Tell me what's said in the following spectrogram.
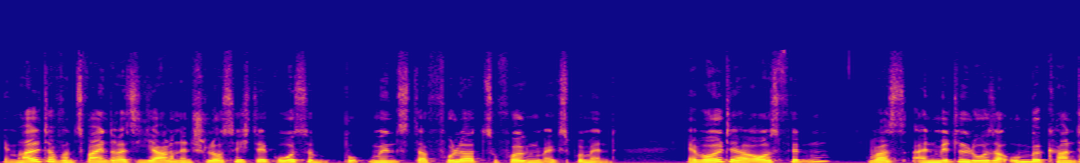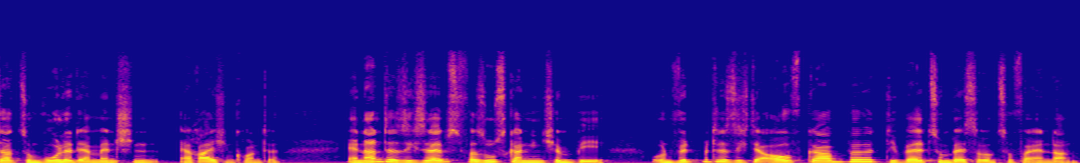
Im Alter von 32 Jahren entschloss sich der große Buckminster Fuller zu folgendem Experiment. Er wollte herausfinden, was ein mittelloser Unbekannter zum Wohle der Menschen erreichen konnte. Er nannte sich selbst Versuchskaninchen B und widmete sich der Aufgabe, die Welt zum Besseren zu verändern.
